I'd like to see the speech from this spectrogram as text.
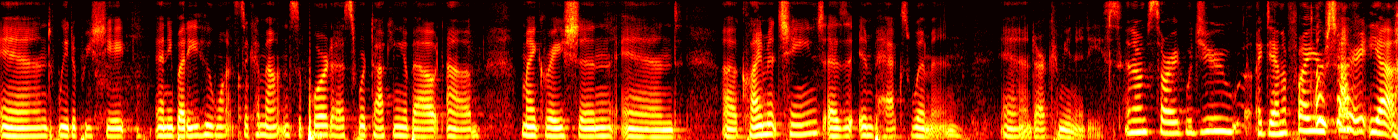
and we'd appreciate anybody who wants to come out and support us. We're talking about um, migration and uh, climate change as it impacts women and our communities. And I'm sorry, would you identify Oh, yourself? sorry, yeah.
